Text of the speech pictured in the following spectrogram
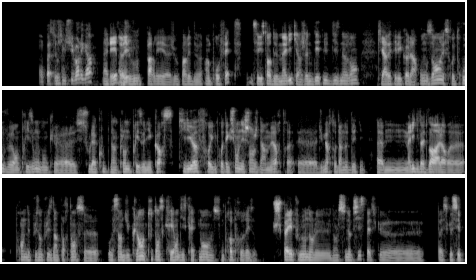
On passe au film suivant, les gars? Allez, bah, Je, vais vous parler, je vais vous parler de Un prophète. C'est l'histoire de Malik, un jeune détenu de 19 ans qui a arrêté l'école à 11 ans et se retrouve en prison donc euh, sous la coupe d'un clan de prisonniers corses qui lui offre une protection en échange d'un meurtre, euh, du meurtre d'un autre détenu. Euh, Malik va devoir alors prendre de plus en plus d'importance au sein du clan tout en se créant discrètement son propre réseau. Je suis pas allé plus loin dans le, dans le synopsis parce que parce que c'est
